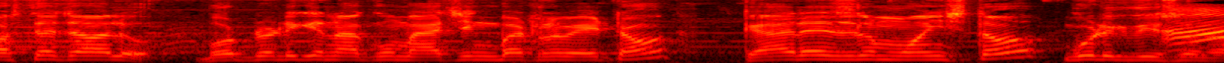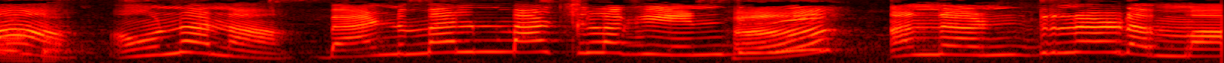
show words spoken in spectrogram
వస్తే చాలు. బొట్టుడికి నాకు మ్యాచింగ్ బట్టలు వేయటం క్యారేజీలు మోయించడం గుడికి తీసుకురావటం అవునా బ్యాండ్ మ్యాన్ మ్యాచ్ లాగా ఏంటి అని అంటున్నాడమ్మా.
